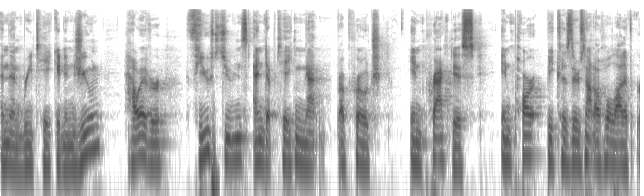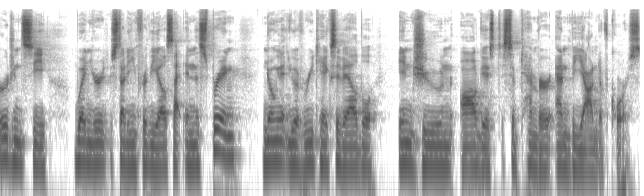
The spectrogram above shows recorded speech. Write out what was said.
and then retake it in June. However, few students end up taking that approach in practice, in part because there's not a whole lot of urgency when you're studying for the LSAT in the spring, knowing that you have retakes available in June, August, September, and beyond, of course.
